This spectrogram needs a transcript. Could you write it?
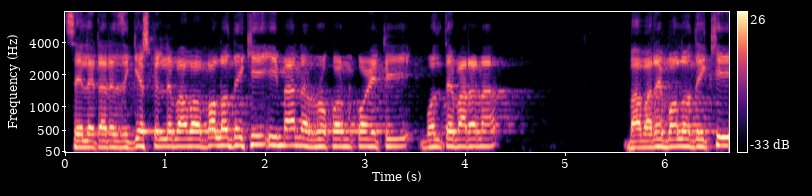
ছেলেটারে জিজ্ঞেস করলে, বাবা, বলো দেখি ইমানের রোকন কয়টি? বলতে পারে না। বাবারে বলো দেখি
